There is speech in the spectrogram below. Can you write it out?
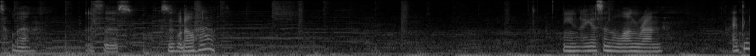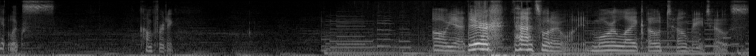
So then, this is this is what I'll have. I mean, I guess in the long run, I think it looks comforting. Oh yeah, there, that's what I wanted. More like Otomatoes.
